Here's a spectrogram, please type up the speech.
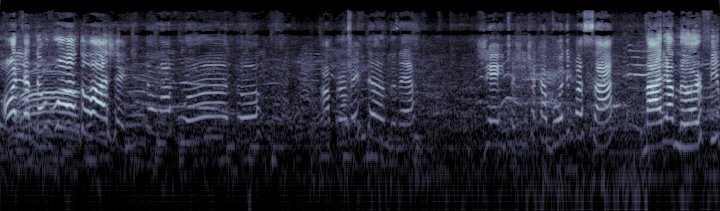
Olha, estão voando lá, gente. Estão lá voando. Aproveitando, né? Gente, a gente acabou de passar na área Nerf.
